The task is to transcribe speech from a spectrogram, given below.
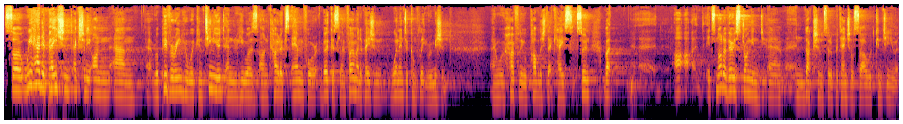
So we had a patient actually on um, uh, who we continued, and he was on CODOX-M for Burkitt's lymphoma. The patient went into complete remission and we'll hopefully we'll publish that case soon. But uh, uh, it's not a very strong in, uh, induction sort of potential, so I would continue it.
